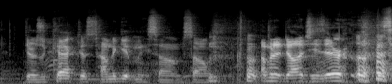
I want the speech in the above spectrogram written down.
there's a cactus, time to get me some. So I'm gonna dodge these arrows.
